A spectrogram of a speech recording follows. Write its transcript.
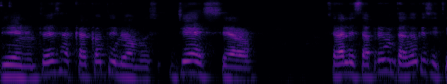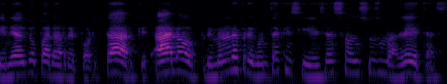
Bien, entonces acá continuamos. Yes, sir. Sea, le está preguntando que si tiene algo para reportar. Que, ah, no, primero le pregunta que si esas son sus maletas.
